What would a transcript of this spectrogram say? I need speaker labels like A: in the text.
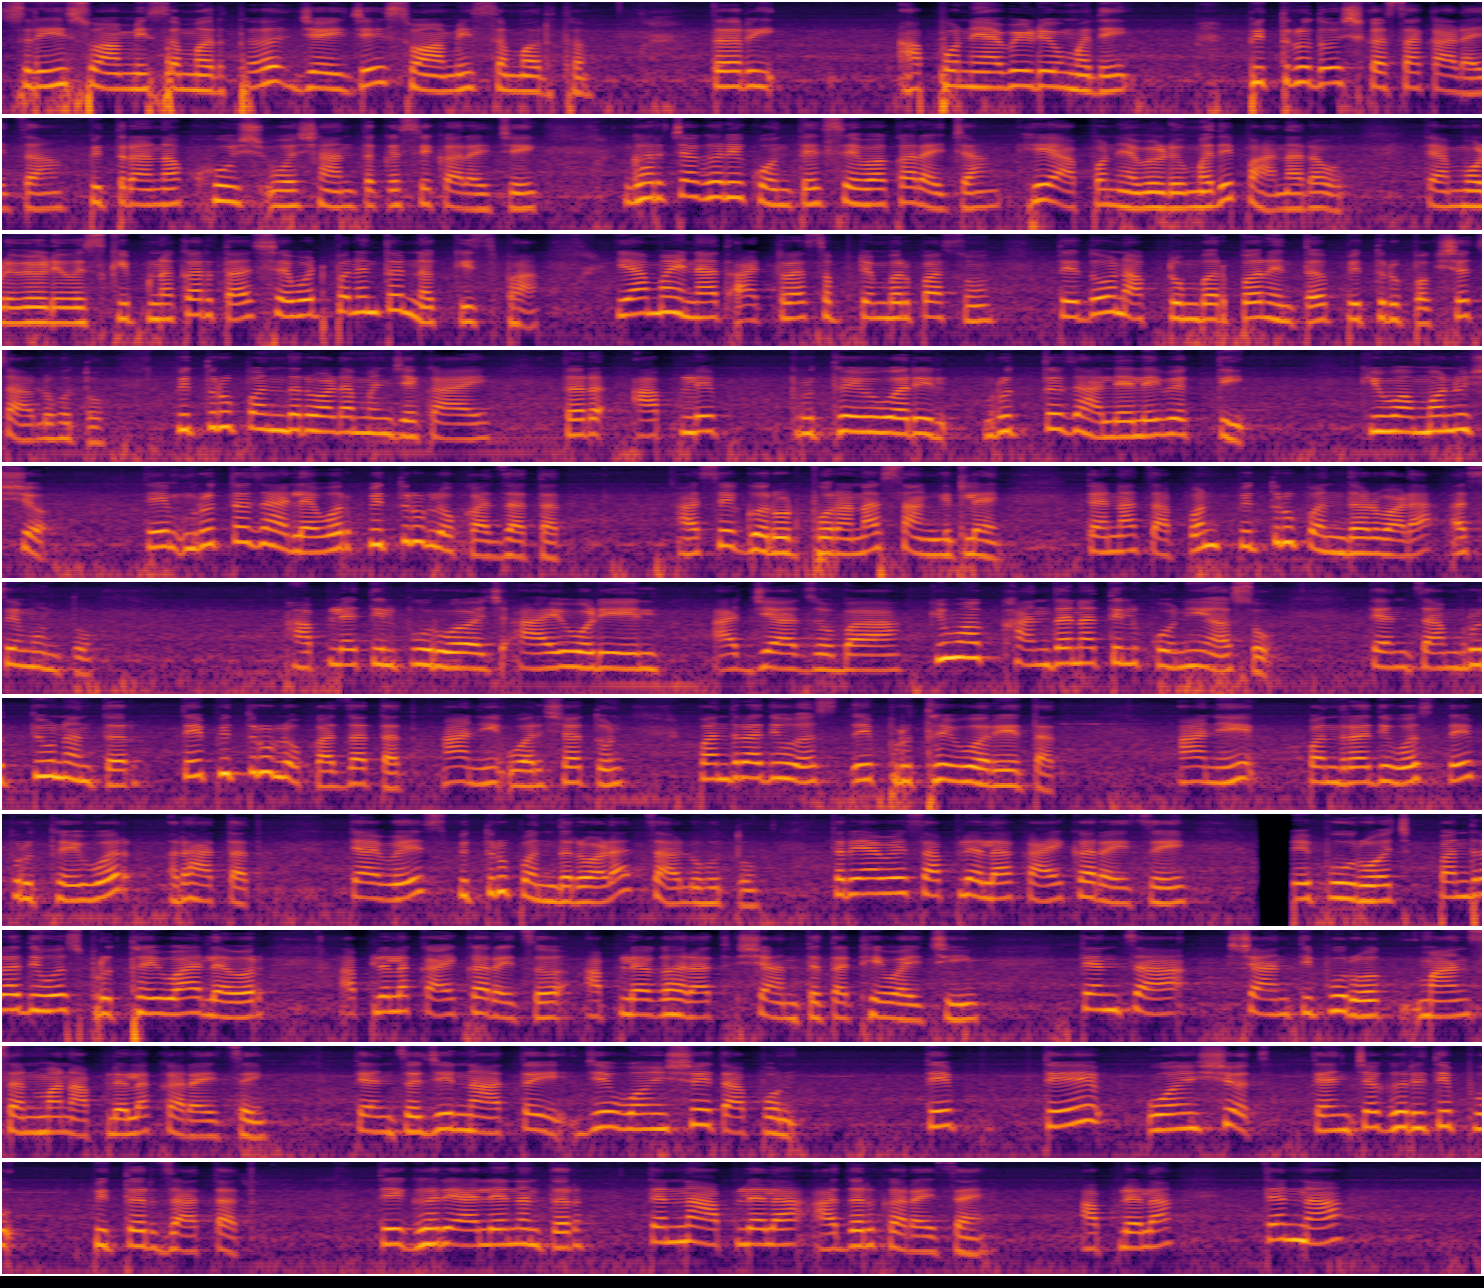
A: श्री स्वामी समर्थ जय जय स्वामी समर्थ. तर आपण या व्हिडिओमध्ये पितृदोष कसा काढायचा पित्रांना खुश व शांत कसे करायचे घरच्या घरी कोणत्या सेवा करायच्या हे आपण या व्हिडिओमध्ये पाहणार आहोत. त्यामुळे व्हिडिओ स्किप न करता शेवटपर्यंत नक्कीच पहा. या महिन्यात अठरा सप्टेंबरपासून ते दोन ऑक्टोंबरपर्यंत पितृपक्ष चालू होतो. पितृ पंधरवाडा म्हणजे काय? तर आपले पृथ्वीवरील मृत झालेले व्यक्ती किंवा मनुष्य ते मृत झाल्यावर पितृलोकात जातात असे गरुड पुराणात सांगितले आहे. त्यांनाच आपण पितृपंधळवाडा असे म्हणतो. आपल्यातील पूर्वज आईवडील आजी आजोबा किंवा खानदानातील कोणी असो त्यांचा मृत्यूनंतर ते पितृलोकात जातात आणि वर्षातून पंधरा दिवस ते पृथ्वीवर येतात आणि पंधरा दिवस ते पृथ्वीवर राहतात. त्यावेळेस पितृपंधरवाडा चालू होतो. तर यावेळेस आपल्याला काय करायचं आहे पूर्वज पंधरा दिवस पृथ्वीवर आल्यावर आपल्याला काय करायचं? आपल्या घरात शांतता ठेवायची. त्यांचा शांतीपूर्वक मान सन्मान आपल्याला करायचं आहे त्यांचं जे नातं आहे जे वंश आहेत आपण ते ते वंशच त्यांच्या घरी ते पु पितर जातात. ते घरी आल्यानंतर त्यांना आपल्याला आदर करायचा आहे आपल्याला त्यांना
